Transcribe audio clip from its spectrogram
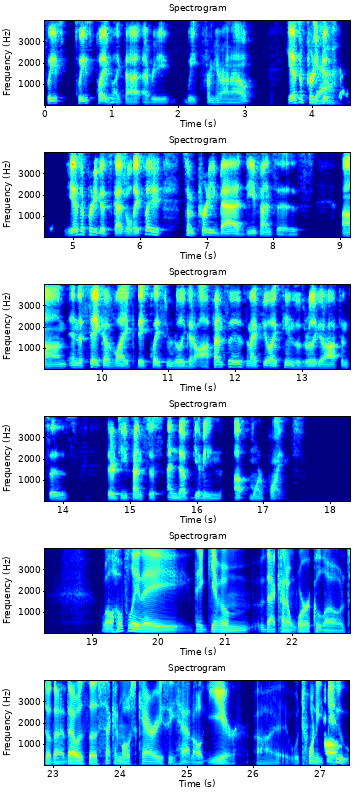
please please play like that every week from here on out. He has a pretty Yeah. good. He has a pretty good schedule. They play some pretty bad defenses um, in the sake of like they play some really good offenses, and I feel like teams with really good offenses, their defense just end up giving up more points. Well, hopefully they they give him that kind of workload. So that that was the second most carries he had all year, uh, twenty two.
